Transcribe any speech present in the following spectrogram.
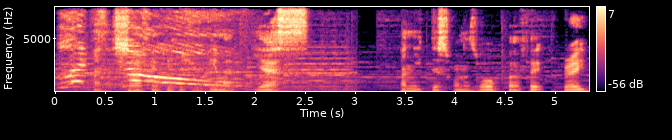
And a surfing Pikachu VMAX. Yes! I need this one as well. Perfect. Great.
